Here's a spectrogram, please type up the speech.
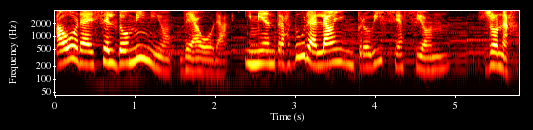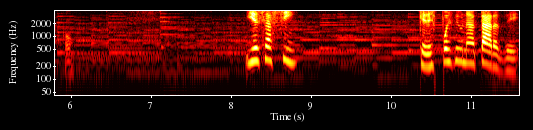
Ahora es el dominio de ahora y mientras dura la improvisación, yo nazco. Y es así que después de una tarde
